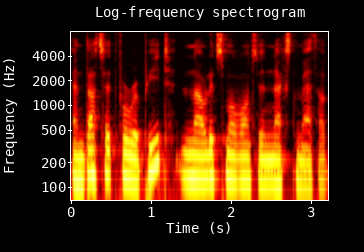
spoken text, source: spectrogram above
And that's it for repeat. Now let's move on to the next method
